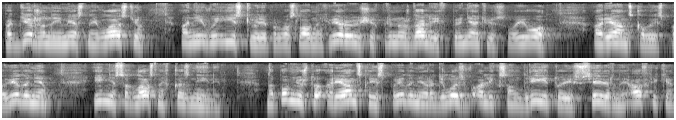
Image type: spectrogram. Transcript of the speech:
Поддержанные местной властью, они выискивали православных верующих, принуждали их к принятию своего арианского исповедания и несогласных казнили. Напомню, что арианское исповедание родилось в Александрии, то есть в Северной Африке,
